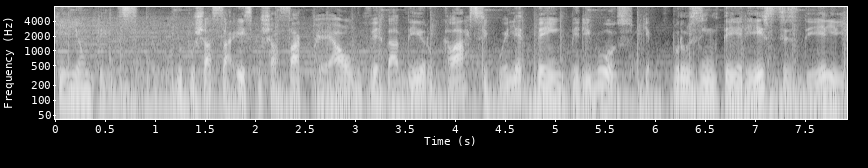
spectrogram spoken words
que ele é um deles. E o puxa esse puxa-saco real, verdadeiro, clássico, ele é bem perigoso, porque para os interesses dele,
